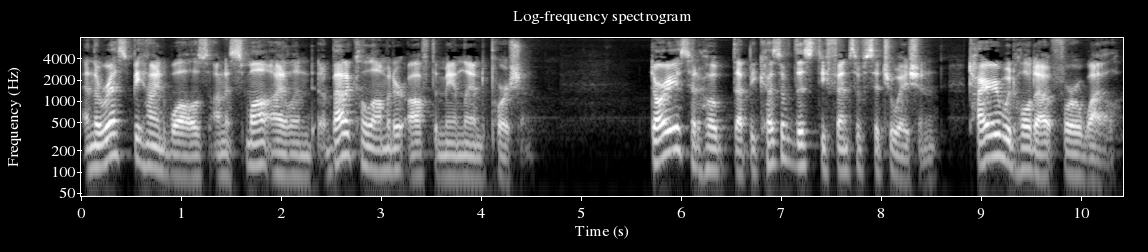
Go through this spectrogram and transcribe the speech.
and the rest behind walls on a small island about a kilometer off the mainland portion. Darius had hoped that because of this defensive situation, Tyre would hold out for a while,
